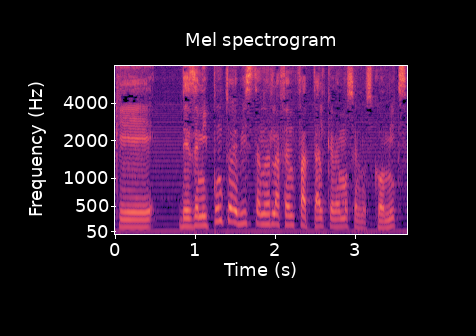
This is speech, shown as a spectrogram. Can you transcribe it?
que desde mi punto de vista no es la femme fatal que vemos en los cómics.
